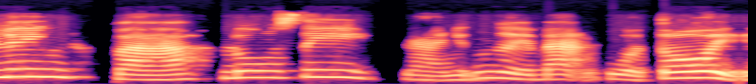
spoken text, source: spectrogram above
Linh và Lucy là những người bạn của tôi.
